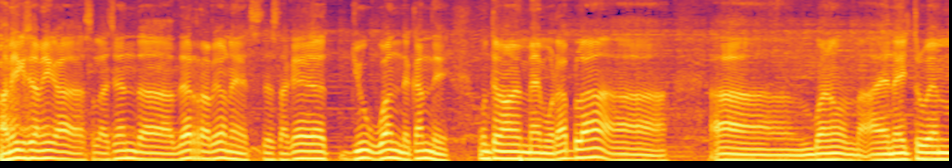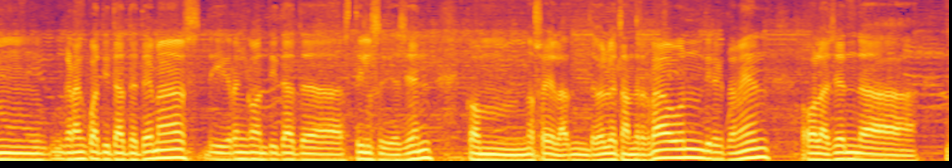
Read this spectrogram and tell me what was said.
Amics i amigues, la gent de The Raveonets, des d'aquest You Want the Candy, un tema memorable. Uh, uh, bueno, en ell trobem gran quantitat de temes i gran quantitat d'estils i de gent, com, no sé, la de Velvet Underground directament, o la gent de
